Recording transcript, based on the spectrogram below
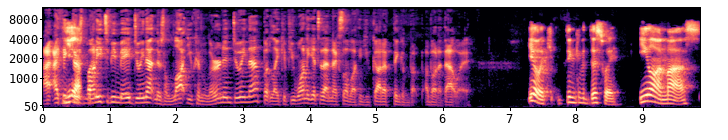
I, I think Yeah, there's money to be made doing that, and there's a lot you can learn in doing that. But like, if you want to get to that next level, I think you've got to think about, about it that way. Yeah, like think of it this way. Elon Musk,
